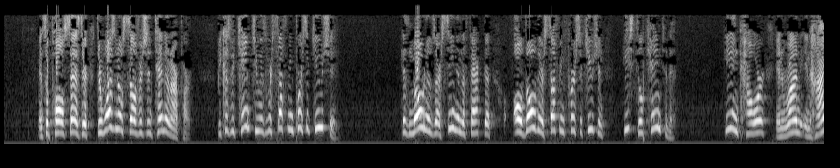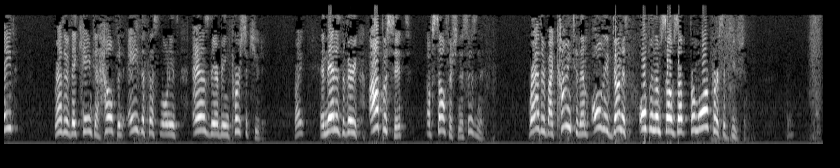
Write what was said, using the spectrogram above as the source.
And so Paul says there, there was no selfish intent on our part because we came to you as we're suffering persecution. His motives are seen in the fact that although they're suffering persecution, he still came to them. He didn't cower and run and hide. Rather, they came to help and aid the Thessalonians as they're being persecuted. Right? And that is the very opposite of selfishness, isn't it? Rather, by coming to them, all they've done is open themselves up for more persecution.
